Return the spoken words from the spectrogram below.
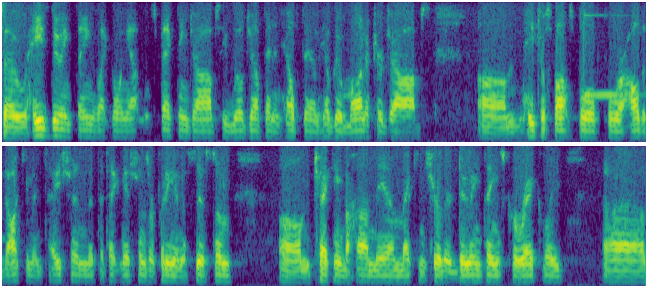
so he's doing things like going out and inspecting jobs. He will jump in and help them. He'll go monitor jobs. Um, he's responsible for all the documentation that the technicians are putting in the system, um, checking behind them, making sure they're doing things correctly, uh,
